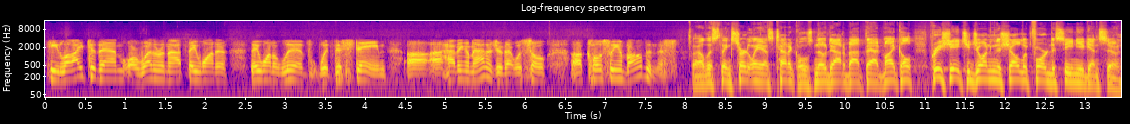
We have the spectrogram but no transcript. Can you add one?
he lied to them, or whether or not they want to they want to live with this stain, uh, uh, having a manager that was so uh, closely involved in this. Well, this thing certainly has tentacles, no doubt about that. Michael, appreciate you joining the show. Look forward to seeing you again soon.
